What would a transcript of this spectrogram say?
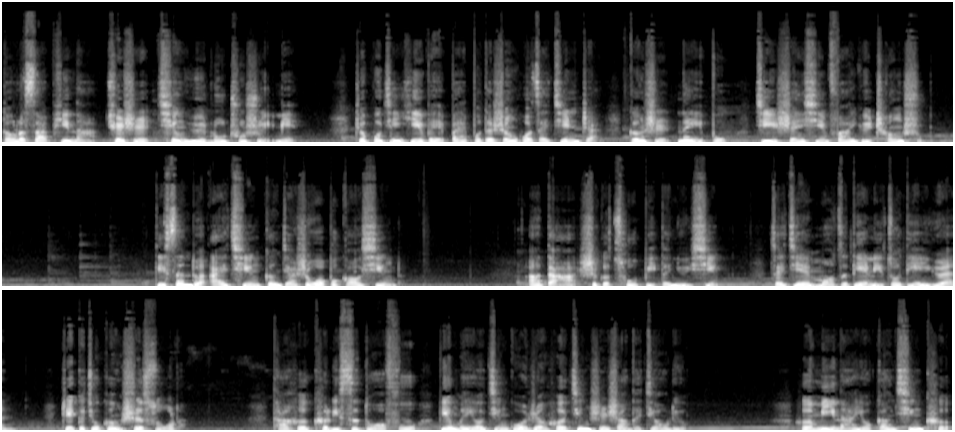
到了萨皮娜，却是情欲露出水面。这不仅意味外部的生活在进展，更是内部及身心发育成熟。第三段爱情更加使我不高兴了。阿达是个粗鄙的女性，在间帽子店里做店员。这个就更世俗了。他和克里斯朵夫并没有经过任何精神上的交流。和米娜有钢琴课，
